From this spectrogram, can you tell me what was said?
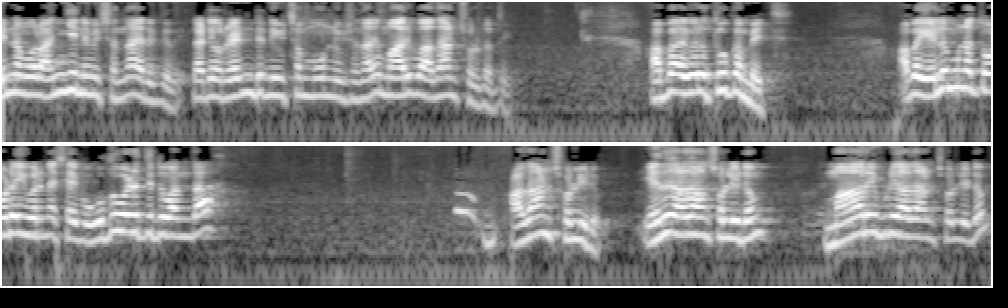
இன்னும் ஒரு அஞ்சு நிமிஷம் தான் இருக்குது. இல்லாட்டி ஒரு ரெண்டு நிமிஷம் மூணு நிமிஷம் தான் மாரிபு அதான் சொல்கிறது அப்போ இவர் தூக்கம் போயிடுச்சு. அப்போ எலும்புனத்தோட இவர் என்ன செய்வோம் உது எடுத்துட்டு வந்தால் அதான் சொல்லிடும். எது அதான் சொல்லிடும்? மாறிபடி அதான் சொல்லிடும்.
